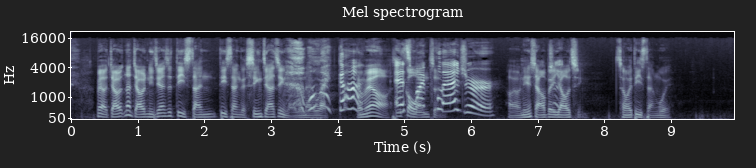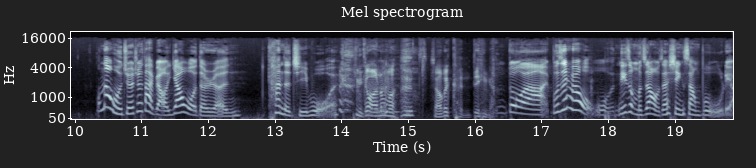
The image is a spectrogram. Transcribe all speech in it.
没有。假如那假如你今天是第三第三个新加进来的那位，Oh my God，有没有？是够完整。It's my pleasure。好，你也想要被邀请成为第三位？那我觉得就代表邀我的人。看得起我哎、欸，你干嘛那么 想要被肯定啊？对啊，不是因为我我你怎么知道我在性上不无聊？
